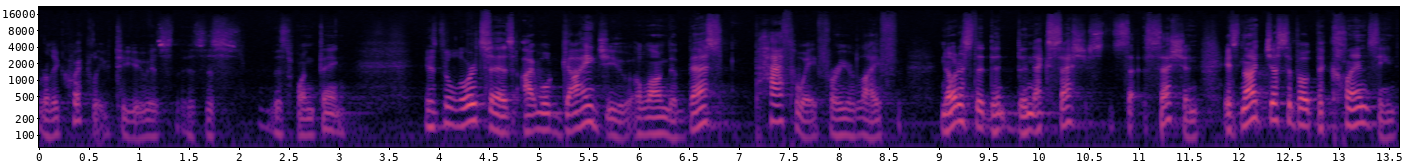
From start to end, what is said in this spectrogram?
really quickly to you is, is this, this one thing. Is the Lord says, I will guide you along the best pathway for your life Notice that the, the next session is not just about the cleansing,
